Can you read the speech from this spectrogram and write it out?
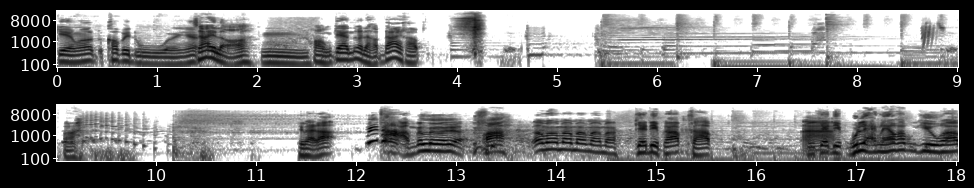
เกมก็เข้าไปดูอะไรเงี้ยใช่เหรออืมหอมแก้มด้วยเหรอครับได้ครับมาถึงไหนละ ถามกันเลยอะมาเอามามามามามาเกียร์ดิบครับครับคุณเกียร์ดิบอุ้ยแรงแล้วครับคุณคิวครับ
